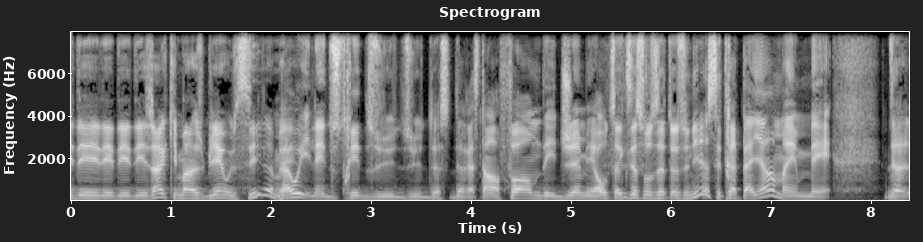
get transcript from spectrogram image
a des, des- des- des- des gens qui mangent bien aussi. Là, mais... Ben oui, l'industrie du, du- de, de rester en forme, des gyms et autres, ça existe aux États-Unis, c'est très payant même, mais de-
